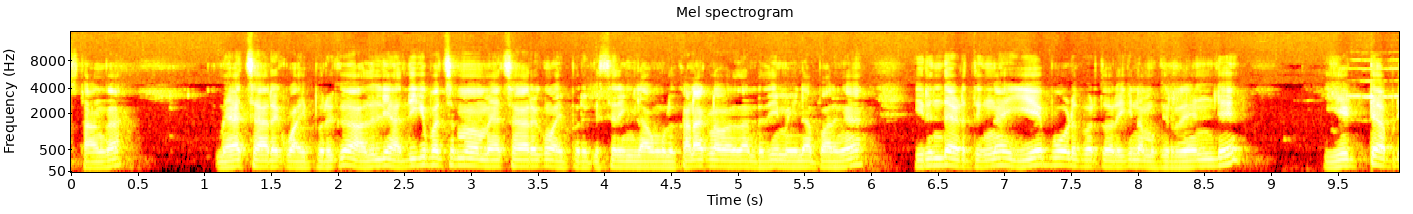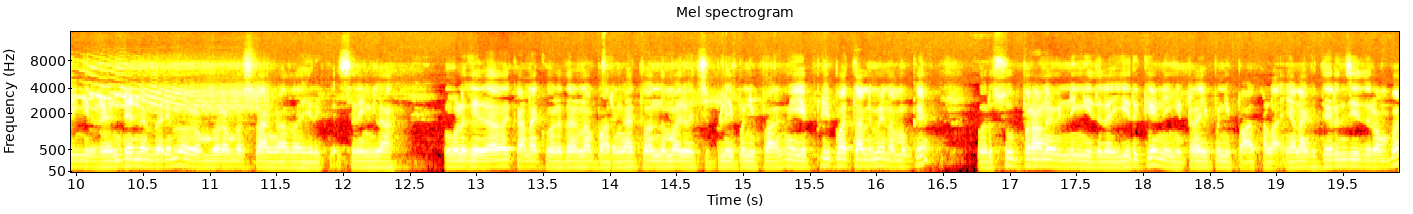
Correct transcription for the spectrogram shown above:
ஸ்ட்ராங்காக மேட்ச் ஆகிறதுக்கு வாய்ப்பு இருக்குது. அதுலேயும் அதிகபட்சமாக மேட்ச் ஆகிறதுக்கும் வாய்ப்பு இருக்குது. சரிங்களா? உங்களுக்கு கணக்கில் வருதான்றதையும் மெயினாக பாருங்கள் இருந்தால் எடுத்துங்க ஏ போர்டு பொறுத்த வரைக்கும் நமக்கு ரெண்டு எட்டு அப்படிங்கிற ரெண்டு நம்பருமே ரொம்ப ரொம்ப ஸ்ட்ராங்காக தான் இருக்குது. சரிங்களா? உங்களுக்கு ஏதாவது கணக்கு வருதுன்னா பாருங்கள் அது தகுந்த மாதிரி வச்சு ப்ளே பண்ணி பாருங்கள் எப்படி பார்த்தாலுமே நமக்கு ஒரு சூப்பரான வின்னிங் இதில் இருக்குது. நீங்கள் ட்ரை பண்ணி பார்க்கலாம். எனக்கு தெரிஞ்சு இது ரொம்ப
